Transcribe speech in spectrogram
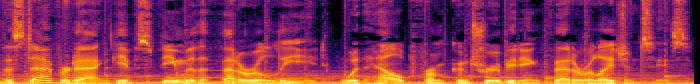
The Stafford Act gives FEMA the federal lead, with help from contributing federal agencies.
